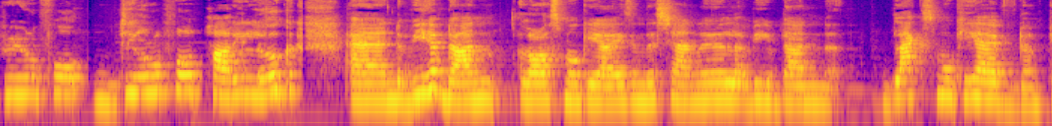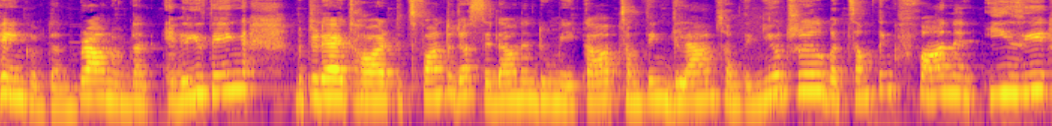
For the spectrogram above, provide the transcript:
beautiful, beautiful party look, and we have done a lot of smoky eyes in this channel. We've done black smoky eye, we've done pink, we've done brown, we've done everything. But today I thought it's fun to just sit down and do makeup, something glam, something neutral, but something fun and easy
